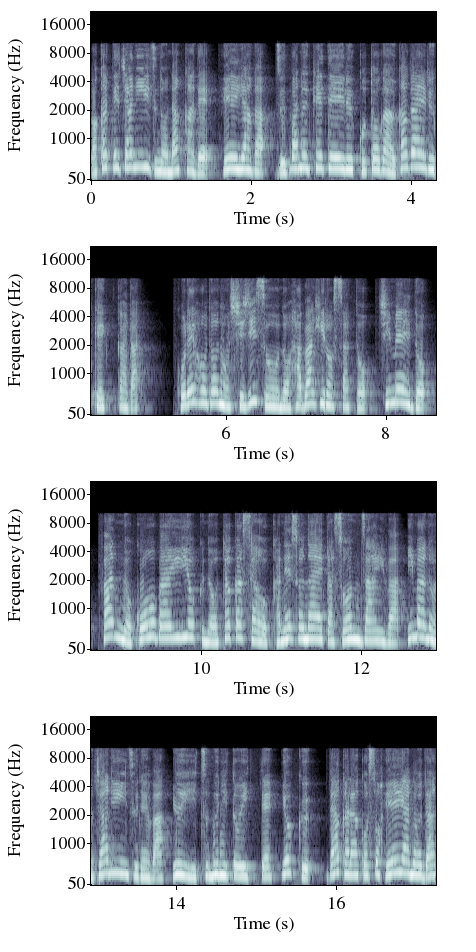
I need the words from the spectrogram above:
若手ジャニーズの中で平野がズバ抜けていることが伺える結果だ。これほどの支持層の幅広さと知名度、ファンの購買意欲の高さを兼ね備えた存在は今のジャニーズでは唯一無二と言ってよく、だからこそ平野の脱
